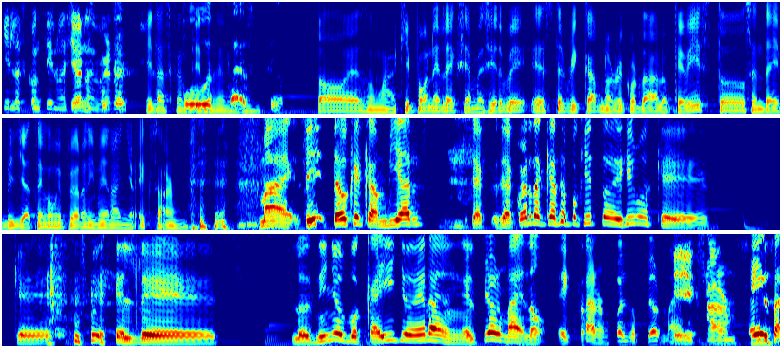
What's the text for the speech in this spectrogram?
Y las continuaciones, ¿verdad? Y las Puta, continuaciones. sí. Todo eso, ma. aquí pone Lexia. Me sirve este recap, no recordaba lo que he visto. Zen David, ya tengo mi peor anime del año, X-Arm. Mae, sí, tengo que cambiar. ¿Se, ac- ¿se acuerdan que hace poquito dijimos que, que el de los niños bocaillo eran el peor? Mae, no, Exarm fue lo peor, Sí, mae. X-Arm. Esa,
